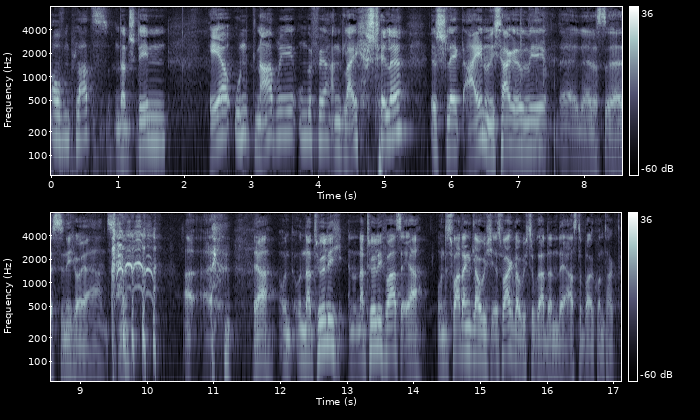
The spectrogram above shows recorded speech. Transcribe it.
auf dem Platz und dann stehen er und Gnabry ungefähr an gleicher Stelle. Es schlägt ein und ich sage irgendwie, äh, das, das ist nicht euer Ernst. Ne? Äh, äh, ja, und, und natürlich, natürlich war es er. Und es war dann, glaube ich, es war, glaube ich, sogar dann der erste Ballkontakt.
